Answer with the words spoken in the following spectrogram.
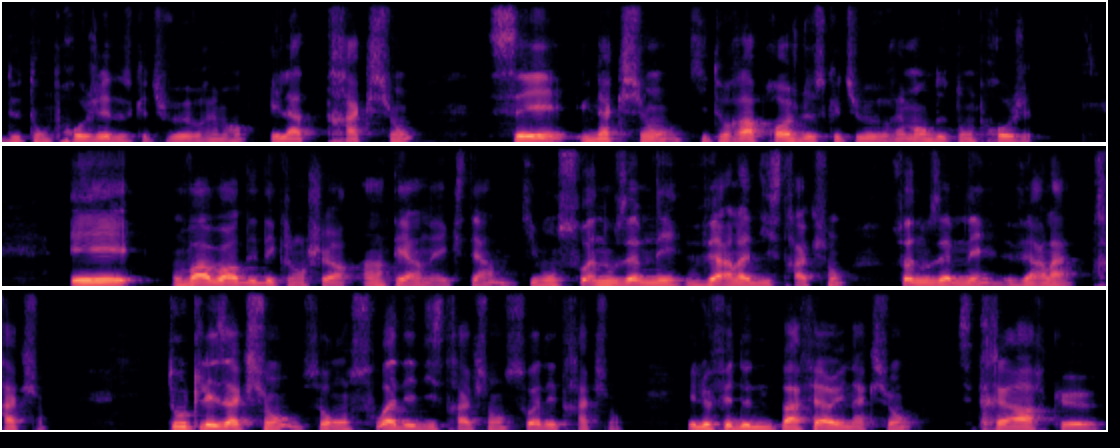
de ton projet, de ce que tu veux vraiment. Et la traction, c'est une action qui te rapproche de ce que tu veux vraiment, de ton projet. Et on va avoir des déclencheurs internes et externes qui vont soit nous amener vers la distraction, soit nous amener vers la traction toutes les actions seront soit des distractions, soit des tractions. Et le fait de ne pas faire une action, c'est très rare que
